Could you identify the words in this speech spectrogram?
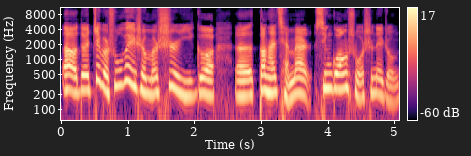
呃，对这本书为什么是一个，呃，刚才前面星光说是那种，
